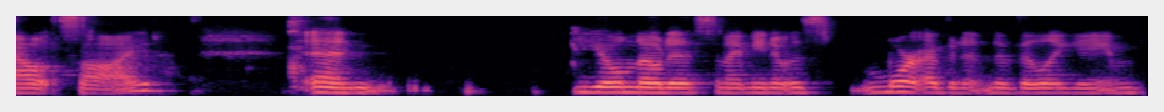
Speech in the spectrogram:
outside. And you'll notice, and I mean, it was more evident in the Villa game,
